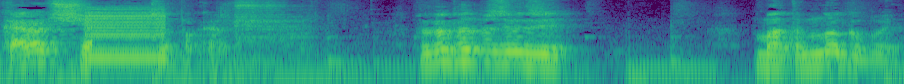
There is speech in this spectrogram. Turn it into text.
Короче, сейчас покажу. Подожди, подожди. Мата много будет?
